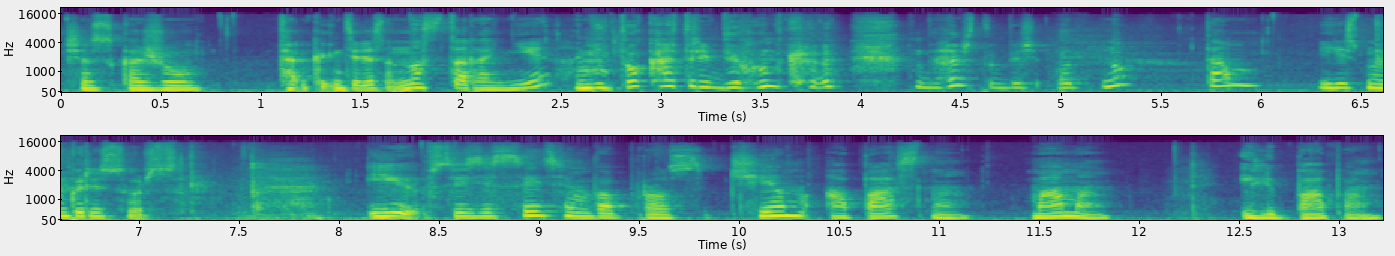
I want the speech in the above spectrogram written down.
Сейчас скажу, так интересно, на стороне, а не только от ребенка, да, чтобы вот, ну, там есть много ресурсов. И в связи с этим вопрос, чем опасна мама или папа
